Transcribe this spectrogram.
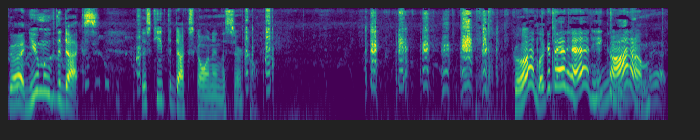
Good. You move the ducks. Just keep the ducks going in the circle. Good. Look at that head. He caught him. Look at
